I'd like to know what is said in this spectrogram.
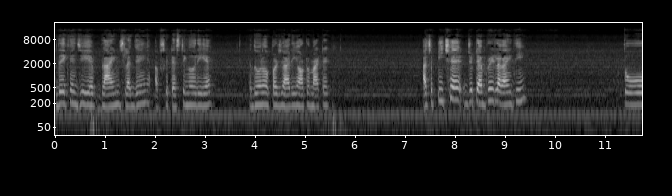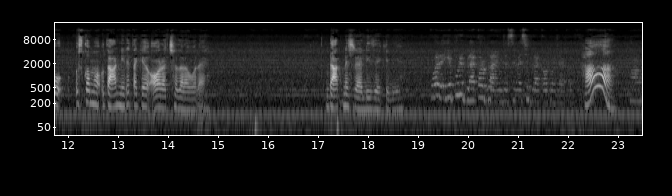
देखें जी ये ब्लाइंड्स लग गई अब उसकी टेस्टिंग हो रही है। दोनों ऊपर जा रही हैं ऑटोमेटिक अच्छा पीछे जो टेम्प्रेरी लगाई थी तो उसको हम उतार नहीं रहे ताकि और अच्छा ज़रा हो रहा। है डार्कनेस रह लीजिए के लिए। ये पूरी ब्लैक और ब्लाइंड जैसे वैसे ब्लैक आउट हो जाएगा। हाँ। हाँ।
